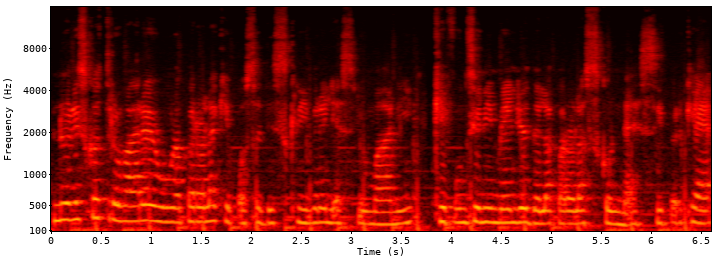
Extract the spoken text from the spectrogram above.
Non riesco a trovare una parola che possa descrivere gli esseri umani che funzioni meglio della parola sconnessi, perché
